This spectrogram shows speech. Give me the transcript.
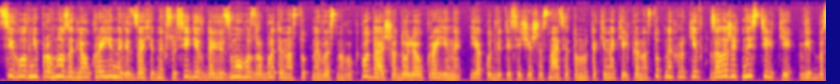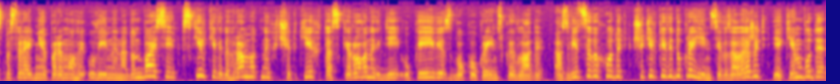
Ці головні прогнози для України від західних сусідів дають змогу зробити наступний висновок. Подальша доля України, як у 2016-му, так і на кілька наступних років, залежить не стільки від безпосередньої перемоги у війни на Донбасі, скільки від грамотних, чітких та скерованих дій у Києві з боку української влади. А звідси виходить, що тільки від українців залежить, яким буде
